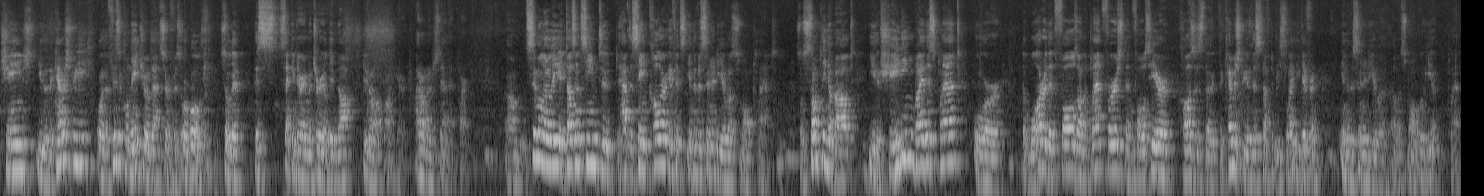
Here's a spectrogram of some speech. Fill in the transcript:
changed either the chemistry or the physical nature of that surface, or both, so that this secondary material did not develop on here. I don't understand that part. Um, similarly, it doesn't seem to have the same color if it's in the vicinity of a small plant. So something about either shading by this plant or the water that falls on the plant first and falls here causes the, the chemistry of this stuff to be slightly different in the vicinity of a, of a small ohia plant.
